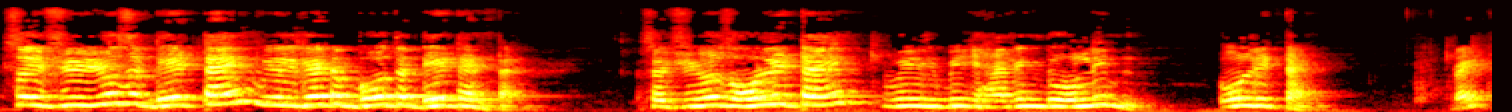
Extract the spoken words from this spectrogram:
So if you use a date time, we will get both the date and time. So if you use only time, we will be having the only only time right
